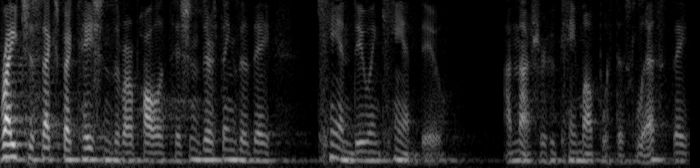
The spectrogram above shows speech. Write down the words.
righteous expectations of our politicians. There are things that they can do and can't do. I'm not sure who came up with this list. They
